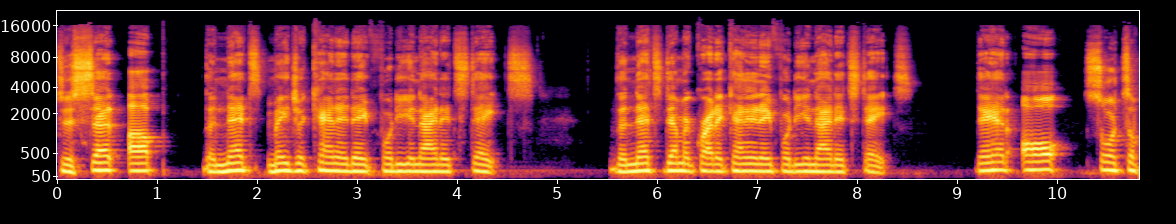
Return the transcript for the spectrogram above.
to set up the next major candidate for the United States, the next Democratic candidate for the United States. They had all sorts of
